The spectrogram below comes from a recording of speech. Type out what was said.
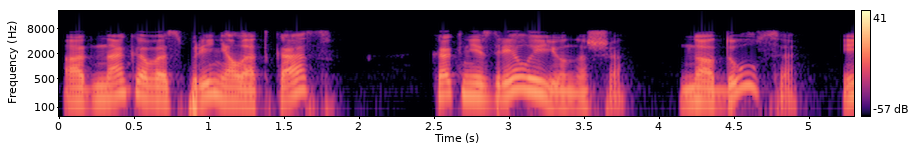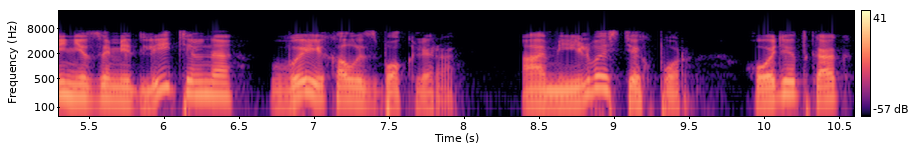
однако воспринял отказ, как незрелый юноша, надулся и незамедлительно выехал из Боклера. А Мильва с тех пор ходит как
